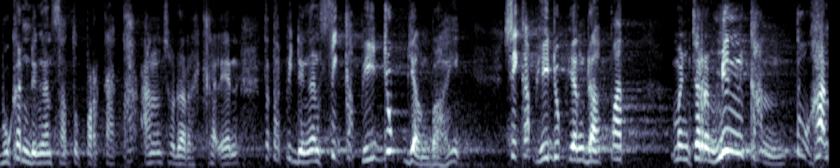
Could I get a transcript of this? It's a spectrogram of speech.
bukan dengan satu perkataan saudara kalian, tetapi dengan sikap hidup yang baik, sikap hidup yang dapat mencerminkan Tuhan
